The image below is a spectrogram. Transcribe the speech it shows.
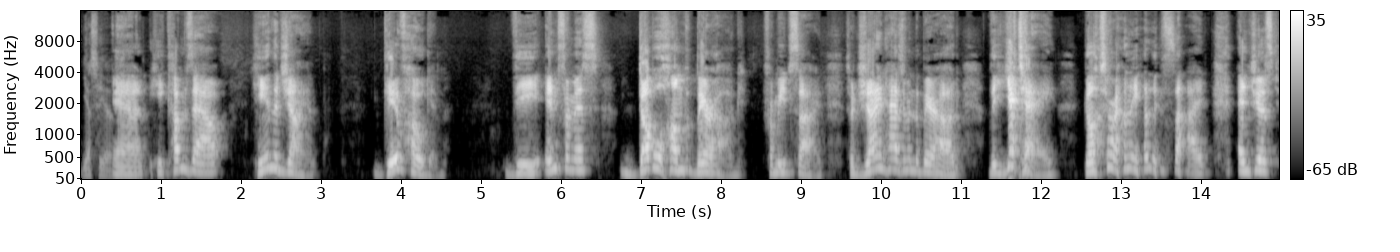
Yes, he is. And he comes out. He and the giant give Hogan the infamous double hump bear hug from each side. So Giant has him in the bear hug. The Yeti goes around the other side and just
